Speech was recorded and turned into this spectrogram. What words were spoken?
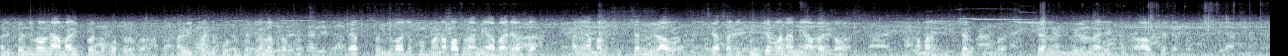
आणि संजीवभाऊने आम्हाला इथपर्यंत पोहोचलं सर. आम्ही इथपर्यंत पोहोचू शकलो नसतं सर. यात संजीवभाऊचे खूप मनापासून आम्ही आभारी आहोत आणि आम्हाला शिक्षण मिळावं यासाठी तुमचे पण आम्ही आभारी आहोत आम्हाला शिक्षण शिक्षण मिळणं हे खूप आवश्यक आहे सर.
